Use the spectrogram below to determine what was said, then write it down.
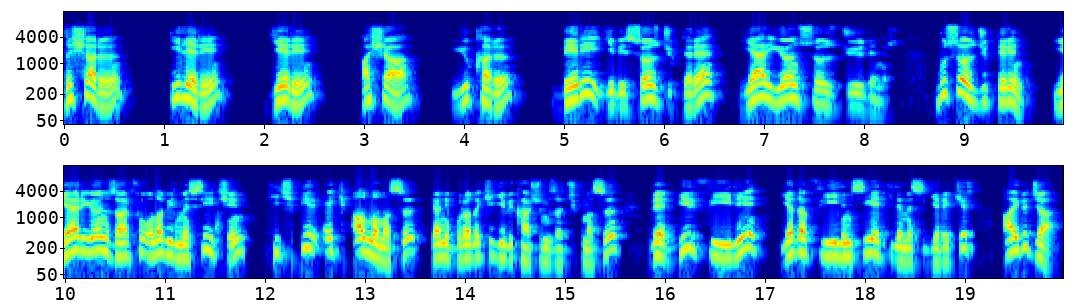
dışarı, ileri, geri, aşağı, yukarı, beri gibi sözcüklere yer yön sözcüğü denir. Bu sözcüklerin yer yön zarfı olabilmesi için hiçbir ek almaması yani buradaki gibi karşımıza çıkması ve bir fiili ya da fiilimsiyi etkilemesi gerekir. Ayrıca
